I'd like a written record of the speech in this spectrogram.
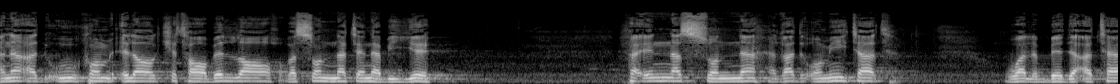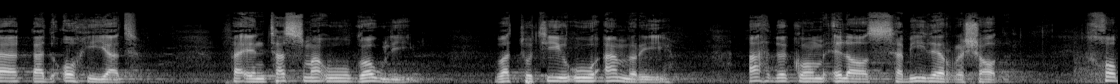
أنا أدعوكم إلى كتاب الله وسنة نبيه فإن السنة قد أميتت والبدعة قد أحيت فإن تسمعوا قولي وتطيعوا أمري أهدكم إلى سبیل الرشاد خب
